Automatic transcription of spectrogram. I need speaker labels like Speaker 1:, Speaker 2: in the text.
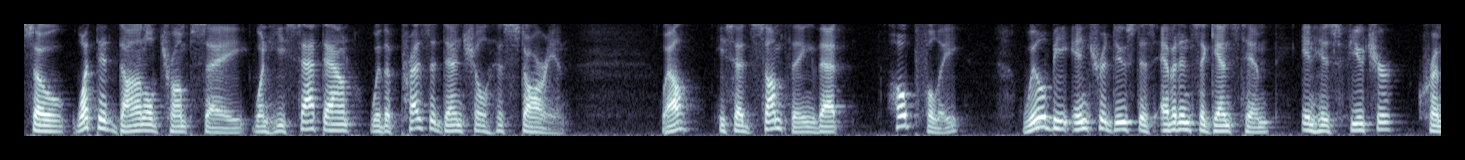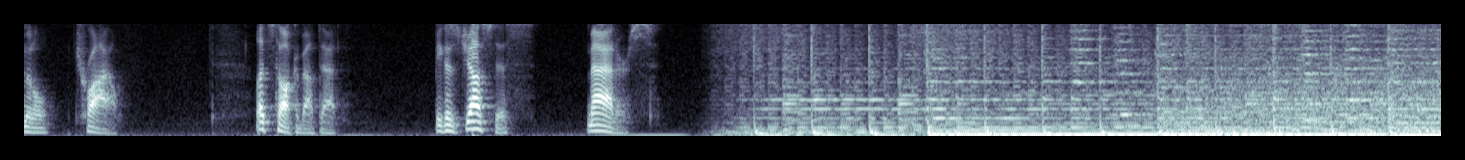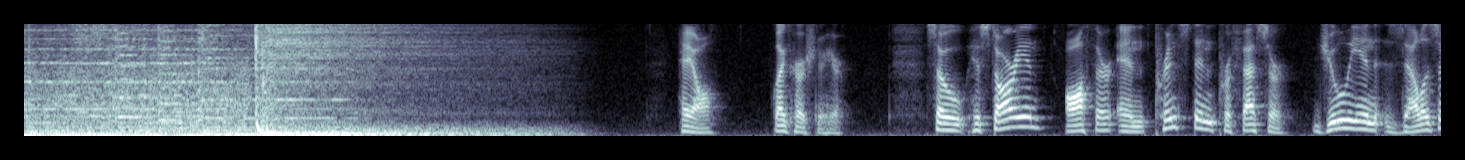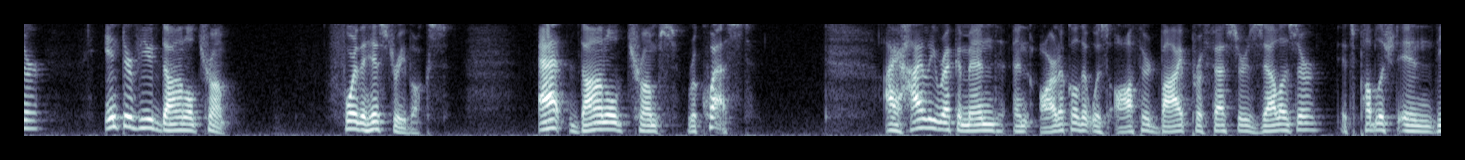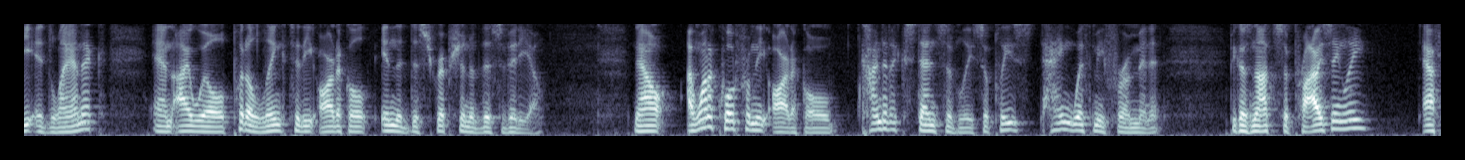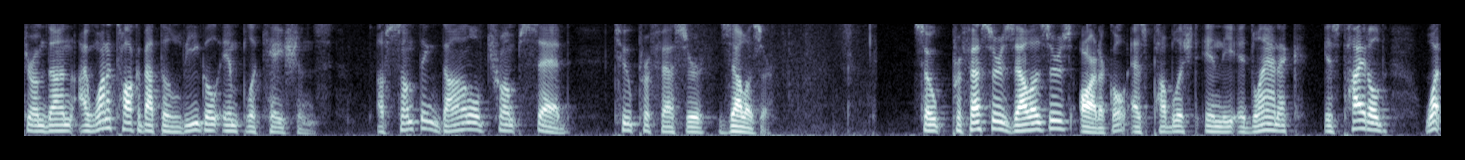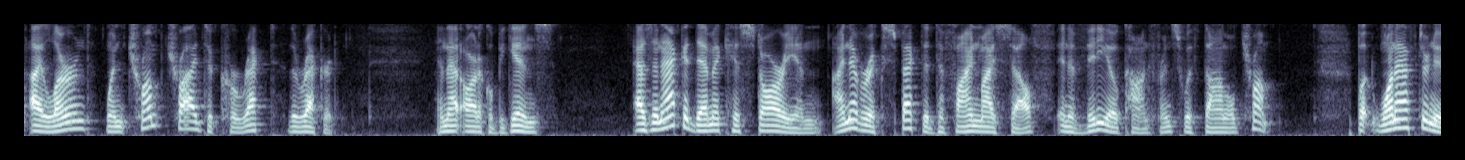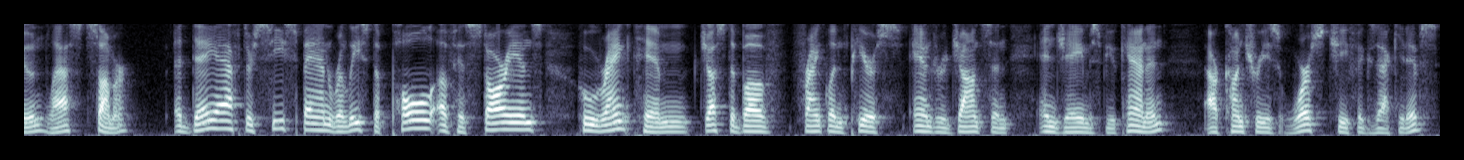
Speaker 1: So, what did Donald Trump say when he sat down with a presidential historian? Well, he said something that hopefully will be introduced as evidence against him in his future criminal trial. Let's talk about that. Because justice matters. Hey all, Glenn Kirschner here. So, historian, author, and Princeton professor Julian Zelizer interviewed Donald Trump for the history books at Donald Trump's request. I highly recommend an article that was authored by Professor Zelizer. It's published in The Atlantic, and I will put a link to the article in the description of this video. Now, I want to quote from the article kind of extensively, so please hang with me for a minute because, not surprisingly, after I'm done, I want to talk about the legal implications of something Donald Trump said to Professor Zelizer. So, Professor Zelizer's article, as published in The Atlantic, is titled What I Learned When Trump Tried to Correct the Record. And that article begins as an academic historian, I never expected to find myself in a video conference with Donald Trump. But one afternoon last summer, a day after C SPAN released a poll of historians who ranked him just above Franklin Pierce, Andrew Johnson, and James Buchanan, our country's worst chief executives,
